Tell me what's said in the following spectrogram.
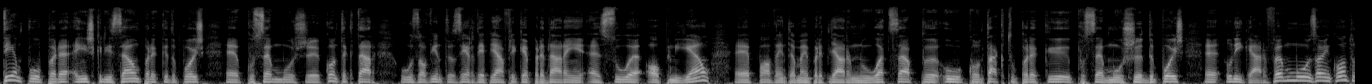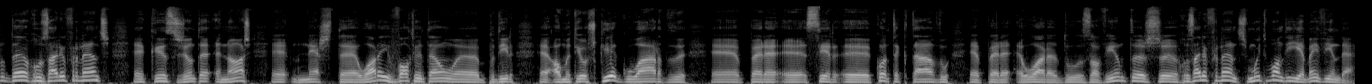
tempo para a inscrição para que depois possamos contactar os ouvintes RDP África para darem a sua opinião. Podem também partilhar no WhatsApp o contacto para que possamos depois ligar. Vamos ao encontro da Rosário Fernandes, que se junta a nós nesta hora e volto então a pedir eh, ao Mateus que aguarde eh, para eh, ser contactado para a hora dos ouvintes. Rosário Fernandes, muito bom dia, bem-vinda.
